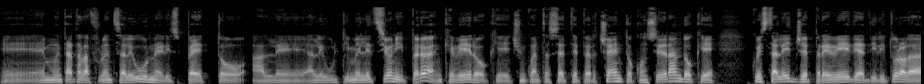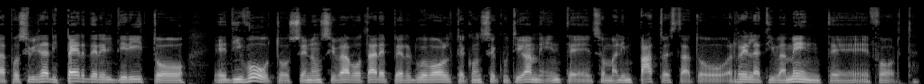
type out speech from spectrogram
eh, è aumentata l'affluenza alle urne rispetto alle, alle, ultime elezioni, però è anche vero che il 57%, considerando che questa legge prevede addirittura la possibilità di perdere il diritto eh, di voto se non si va a votare per due volte consecutivamente, insomma l'impatto è stato relativamente forte.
